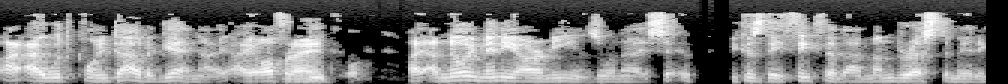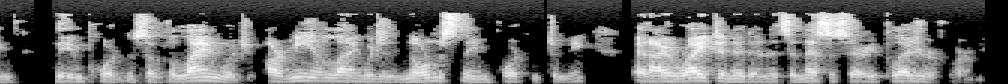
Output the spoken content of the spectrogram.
I, I, would point out again, I, I often right. do. I annoy many Armenians when I say, because they think that I'm underestimating the importance of the language. Armenian language is enormously important to me, and I write in it, and it's a necessary pleasure for me.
